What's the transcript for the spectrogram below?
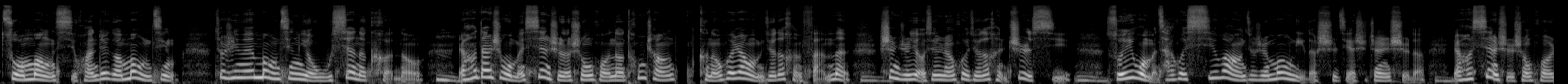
做梦，喜欢这个梦境，就是因为梦境有无限的可能。嗯，然后但是我们现实的生活呢，通常可能会让我们觉得很烦闷，嗯，甚至有些人会觉得很窒息。嗯，所以我们才会希望就是梦里的世界是真实的，然后现实生活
